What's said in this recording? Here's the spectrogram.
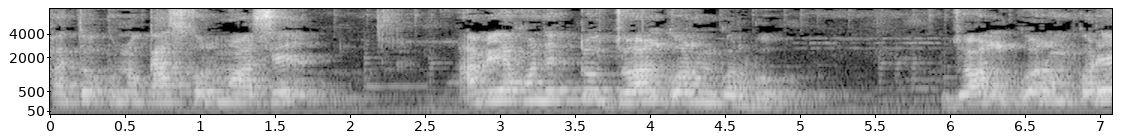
হয়তো কোনো কাজকর্ম আছে? আমি এখন একটু জল গরম করব। জল গরম করে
